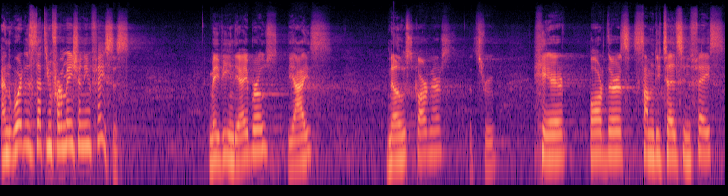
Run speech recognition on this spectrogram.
And where is that information in faces? Maybe in the eyebrows, the eyes, nose corners, that's true. Hair, borders, some details in face.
